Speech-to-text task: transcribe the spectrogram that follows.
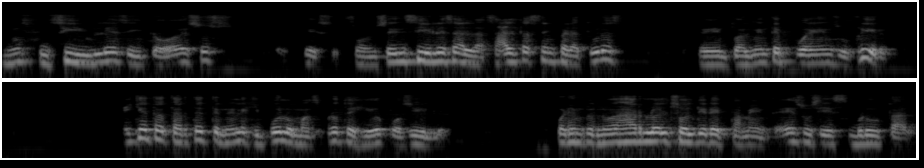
unos fusibles y todos esos que son sensibles a las altas temperaturas, eventualmente pueden sufrir. Hay que tratar de tener el equipo lo más protegido posible por ejemplo, no dejarlo al sol directamente, eso sí es brutal.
